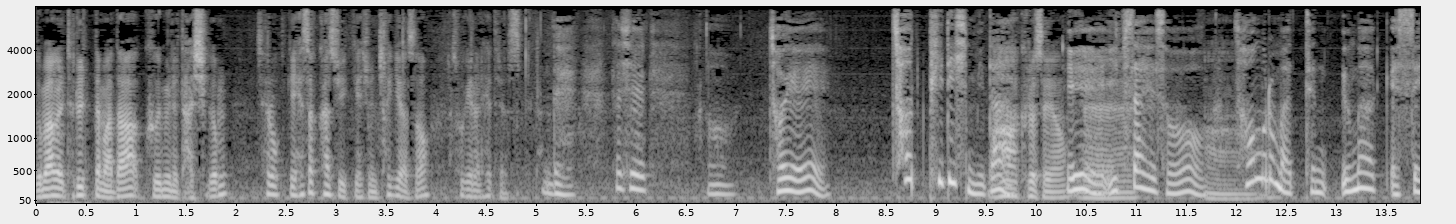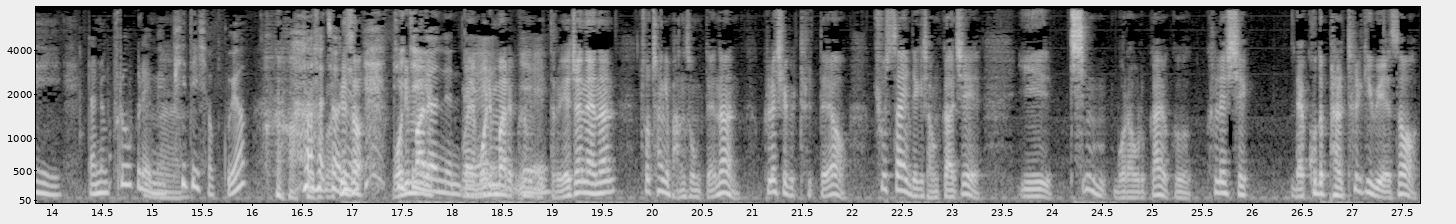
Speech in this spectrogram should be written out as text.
음악을 들을 때마다 그 의미를 다시금 새롭게 해석할 수 있게 해준 책이어서 소개를 해드렸습니다. 네. 사실, 어, 저의 첫 PD십니다. 아, 그러세요? 예, 네. 입사해서 아. 처음으로 맡은 음악 에세이라는 프로그램의 네. PD셨고요. 저는 그래서. 머릿말에, 머릿말에 그런 예. 게 있더라고요. 예전에는 초창기 방송 때는 클래식을 틀 때요. 큐 사인 되기 전까지 이 침 뭐라 그럴까요? 그 클래식 레코드판을 틀기 위해서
